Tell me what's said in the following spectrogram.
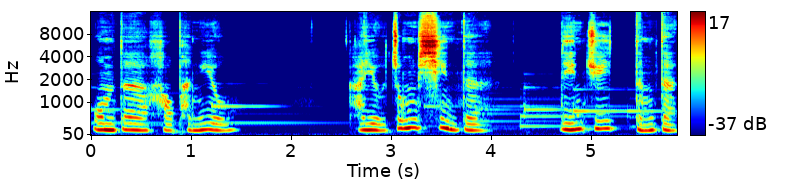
我们的好朋友，还有忠信的邻居等等，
